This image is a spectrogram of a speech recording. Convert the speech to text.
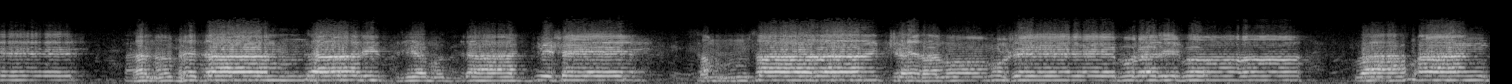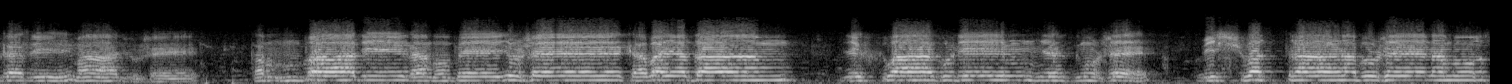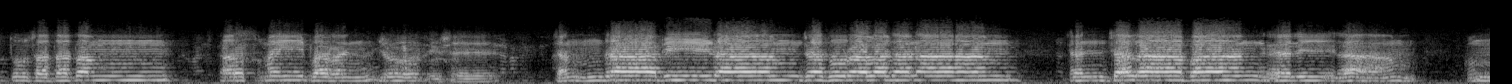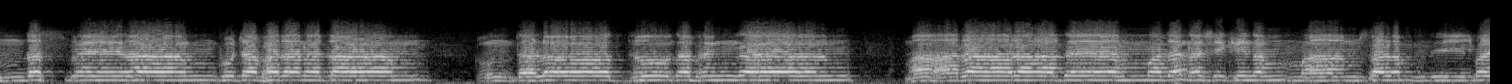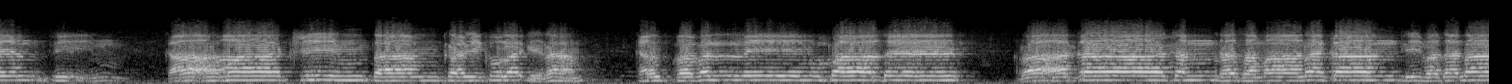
तनुभृताम् दारिद्र्यमुद्राद्विषे संसाराक्षरमो मुषे पुररिभो वामाङ्कसीमायुषे कम्पादीकमुपेयुषे कवयताम् जिह्वाकुटीम् जग्मुषे विश्वत्राणभुषे नमोऽस्तु सततम्। तस्मै परम् ज्योतिषे चन्द्राबीडाम् चतुरवदनाम् चञ्चलापाङ्गलीलाम् कुन्दस्मेराम् कुचभरनताम् कुन्तलोद्धूतभृङ्गाम् मारारातेम् मदनशिखिनम् मांसलम् दीपयन्तीम् कामाक्षीम् ताम् कविकुलगिराम् कल्पवल्लीमुपासे राकाचन्द्रसमानकान्तिवदना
